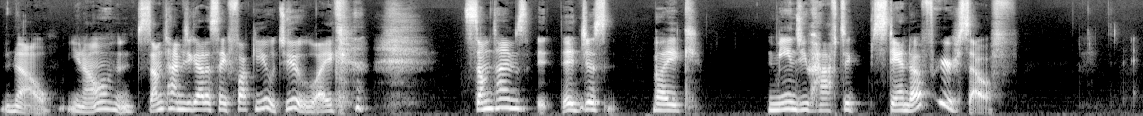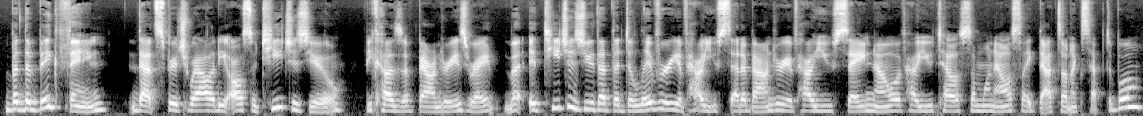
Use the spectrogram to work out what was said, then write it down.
no you know and sometimes you got to say fuck you too like sometimes it, it just like means you have to stand up for yourself but the big thing that spirituality also teaches you because of boundaries, right? But it teaches you that the delivery of how you set a boundary, of how you say no, of how you tell someone else like that's unacceptable.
